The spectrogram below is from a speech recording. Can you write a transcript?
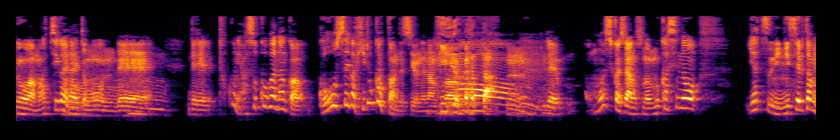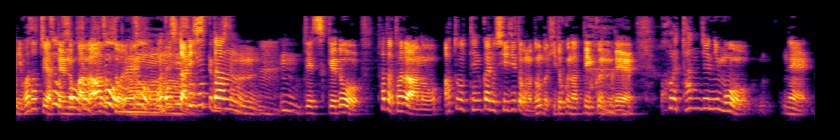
のは間違いないと思うんで、で、特にあそこがなんか合成がひどかったんですよね、なんか。ひどかった。うん、で、もしかしたらその昔のやつに似せるためにわざとやってんのかなと思ったりしたんうん。ですけど、ただただあの、後の展開の CG とかもどんどんひどくなっていくんで、これ単純にもう、ね、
